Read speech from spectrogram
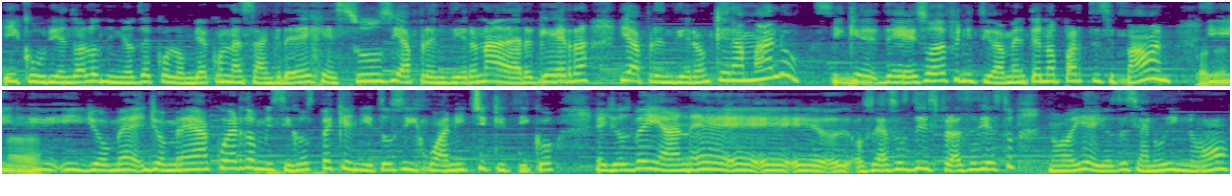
y cubriendo a los niños de Colombia con la sangre de Jesús y aprendieron a dar guerra y aprendieron que era malo y que de eso definitivamente no participaban. Y yo me yo me acuerdo, mis hijos pequeñitos y Juan y chiquitico, ellos veían, eh, eh, eh, eh, o sea, esos disfraces y esto, no, y ellos decían, uy, no,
